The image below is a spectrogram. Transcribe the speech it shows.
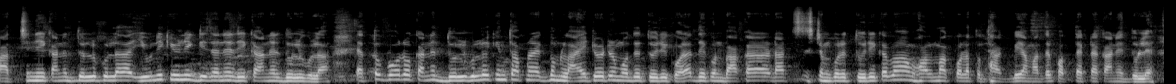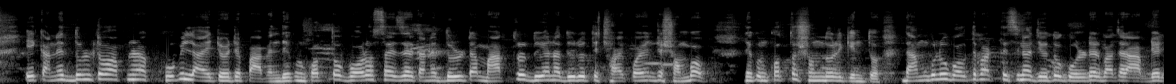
পাচ্ছেন এই কানের দুলগুলা। ইউনিক ইউনিক ডিজাইনের এই কানের দুলগুলা। এত বড় কানের দুলগুলো কিন্তু আপনার একদম লাইট ওয়েটের মধ্যে তৈরি করা। দেখুন বাঁকা ডাট সিস্টেম করে তৈরি করা এবং হলমার্ক করা তো থাকবে আমাদের প্রত্যেকটা কানের দুলে। এই কানের দুলটাও আপনারা খুবই লাইট ওয়েটে পাবেন। দেখুন কত বড় সাইজের কানের দুলটা মাত্র দুই আনা দুই রুতে ছয় পয়েন্টে সম্ভব। দেখুন কত সুন্দর কিন্তু। দামগুলো বলতে পারতেছি না, যেহেতু গোল্ডের বাজার আপডেট,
